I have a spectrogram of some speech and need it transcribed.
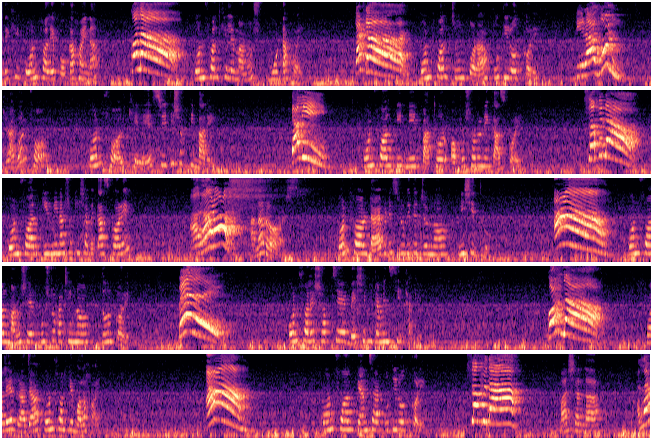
দেখি কোন ফলে পোকা হয় না? কলা! কোন ফল খেলে মানুষ মোটা হয়? কাঁঠাল! কোন ফল চুল পড়া প্রতিরোধ করে? ড্রাগন! ড্রাগন ফল। কোন ফল খেলে স্মৃতিশক্তি বাড়ে? ডালিম! কোন ফল কিডনির পাথর অপসরণে কাজ করে? সফেদা! কোন ফল কৃমিনাশক হিসাবে কাজ করে? আনারস! আনারস? কোন ফল ডায়াবেটিস রোগীদের জন্য নিষিদ্ধ? কোন ফল মানুষের কোষ্ঠকাঠিন্য দূর করে? কোন ফলে সবচেয়ে বেশি ভিটামিন সি থাকে? ফলের রাজা কোন ফলকে বলা হয় আম কোন ফল ক্যান্সার প্রতিরোধ করে। মার্শাল্লাহ আল্লাহ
